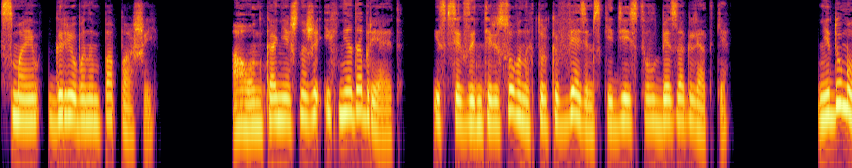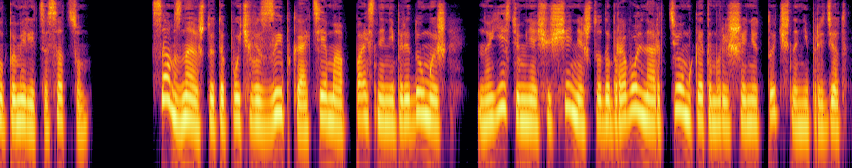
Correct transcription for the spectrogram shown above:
с моим гребаным папашей. А он, конечно же, их не одобряет. Из всех заинтересованных только Вяземский действовал без оглядки. Не думал помириться с отцом. Сам знаю, что эта почва зыбка, а тема опаснее не придумаешь, но есть у меня ощущение, что добровольно Артем к этому решению точно не придет.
